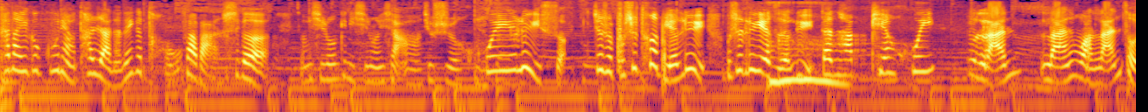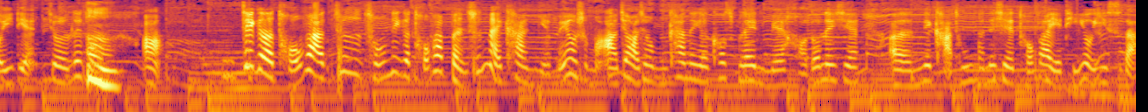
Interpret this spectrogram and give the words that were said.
看到一个姑娘，她染的那个头发吧，是个怎么形容？给你形容一下啊，就是灰绿色，就是不是特别绿，不是绿叶子的绿，但是它偏灰，就蓝蓝往蓝走一点，就是那种啊。这个头发就是从那个头发本身来看也没有什么啊，就好像我们看那个 cosplay 里面好多那些呃那卡通的那些头发也挺有意思的。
